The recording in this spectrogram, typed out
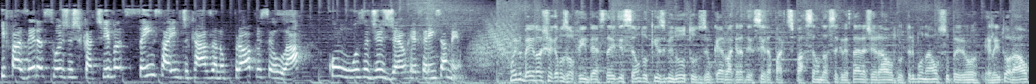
e fazer a sua justificativa sem sair de casa no próprio celular com o uso de georreferenciamento. Muito bem, nós chegamos ao fim desta edição do 15 Minutos. Eu quero agradecer a participação da secretária-geral do Tribunal Superior Eleitoral,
